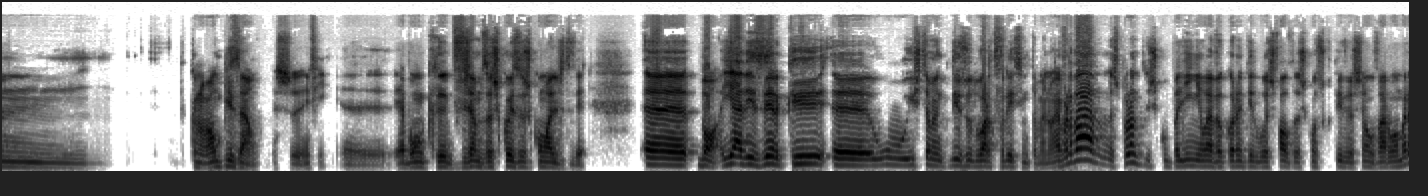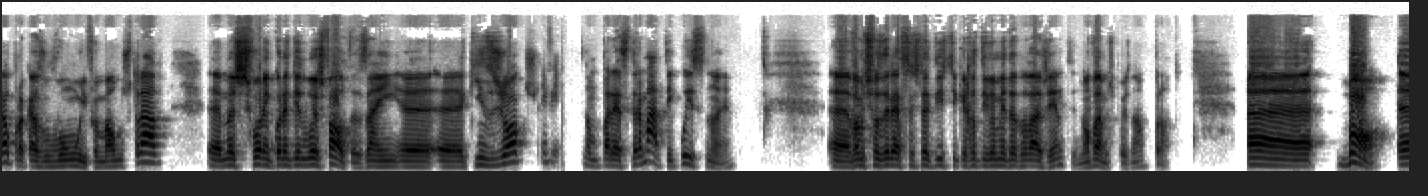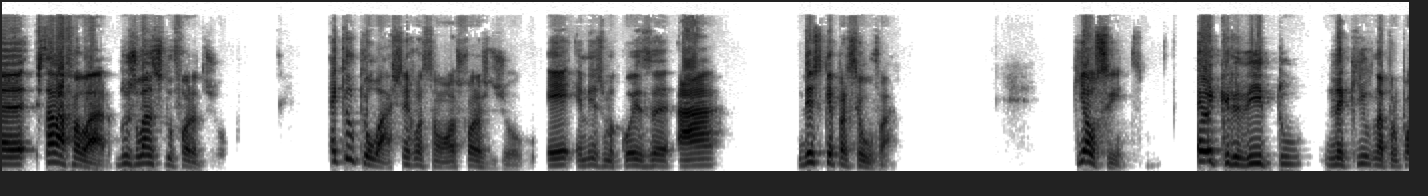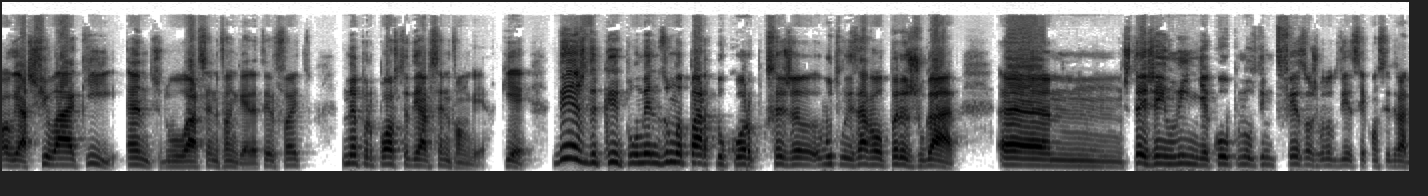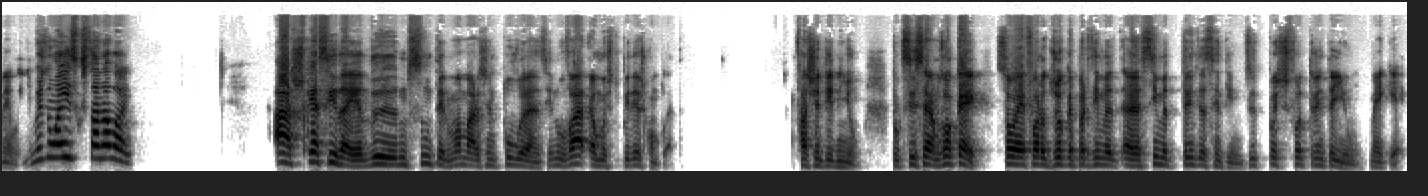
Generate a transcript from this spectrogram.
Um... Que não é um pisão, mas, enfim, uh, é bom que vejamos as coisas com olhos de ver. Uh, bom, ia a dizer que uh, o, isto também que diz o Duarte Veríssimo também não é verdade, mas pronto, diz que o Palhinha leva 42 faltas consecutivas sem levar o amarelo, por acaso levou um e foi mal mostrado, uh, mas se forem 42 faltas em uh, 15 jogos, enfim, não me parece dramático isso, não é? vamos fazer essa estatística relativamente a toda a gente? Não vamos, pois não? Pronto. bom, estava a falar dos lances do fora de jogo. Aquilo que eu acho em relação aos foras de jogo é a mesma coisa há desde que apareceu o VAR. Que é o seguinte: acredito naquilo, na proposta, aliás, fui lá aqui antes do Arsene Wenger a ter feito, na proposta de Arsene Wenger, que é, desde que pelo menos uma parte do corpo que seja utilizável para jogar um, esteja em linha com o penúltimo defesa, o jogador devia ser considerado em linha. Mas não é isso que está na lei. Acho que essa ideia de se meter uma margem de tolerância no VAR é uma estupidez completa faz sentido nenhum. Porque se dissermos, ok, só é fora de jogo a partir acima de 30 centímetros, e depois se for 31, como é que é?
